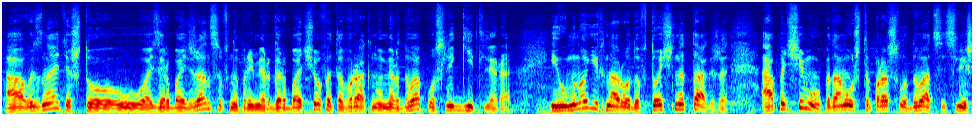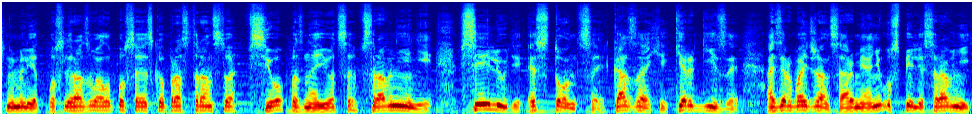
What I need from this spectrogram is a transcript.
А вы знаете, что у азербайджанцев, например, Горбачев это враг номер два после Гитлера. И у многих народов точно так же. А почему? Потому что прошло 20 с лишним лет после развала постсоветского пространства, все познается в сравнении. Все люди, эстонцы, казахи, киргизы, киргизы, азербайджанцы, армяне успели сравнить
